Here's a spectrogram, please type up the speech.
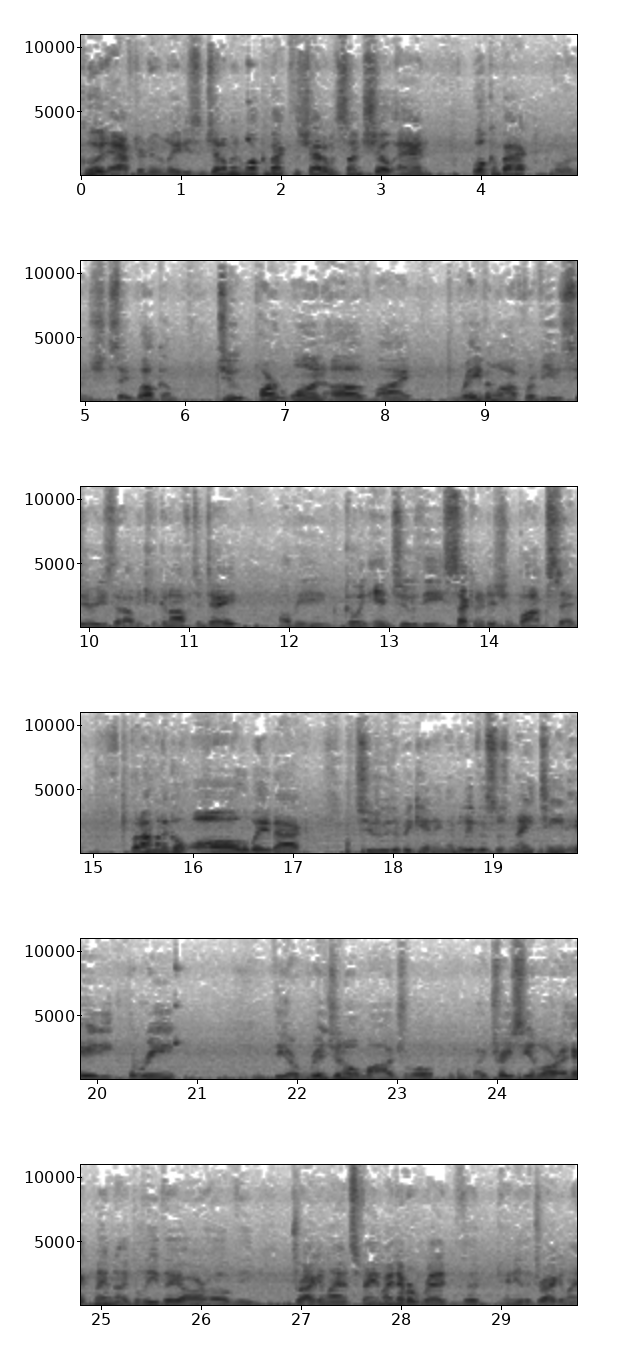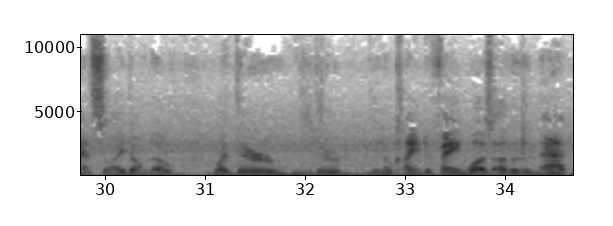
Good afternoon, ladies and gentlemen. Welcome back to the Shadow and Son Show, and welcome back, or I should say, welcome to part one of my Ravenloft review series that I'll be kicking off today. I'll be going into the second edition box set, but I'm going to go all the way back to the beginning. I believe this was 1983, the original module by Tracy and Laura Hickman. I believe they are of the Dragonlance fame. I never read the, any of the Dragonlance, so I don't know what their their you know claim to fame was. Other than that,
